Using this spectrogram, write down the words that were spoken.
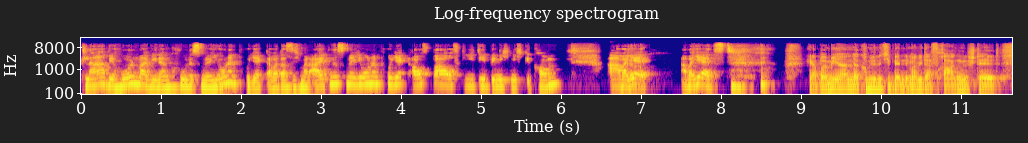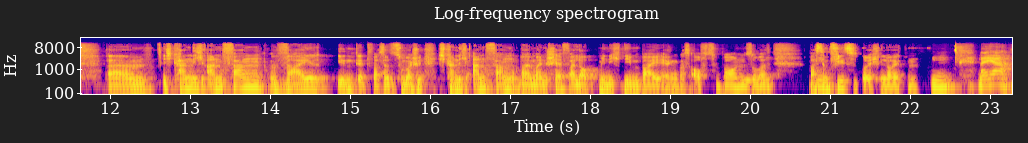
klar, wir holen mal wieder ein cooles Millionenprojekt, aber dass ich mein eigenes Millionenprojekt aufbaue, auf die Idee bin ich nicht gekommen. Aber jetzt aber jetzt. Ja, bei mir an der Community werden immer wieder Fragen gestellt. Ähm, ich kann nicht anfangen, weil irgendetwas, also zum Beispiel, ich kann nicht anfangen, weil mein Chef erlaubt mir nicht nebenbei irgendwas aufzubauen, mhm. sowas. Was empfiehlst du solchen Leuten? Mhm. Naja,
